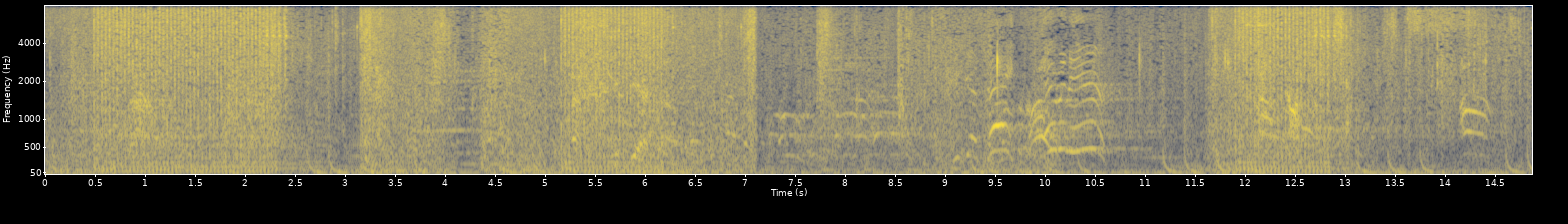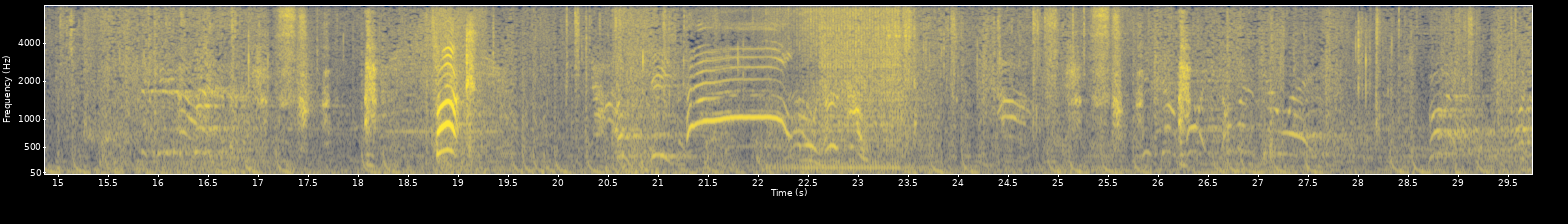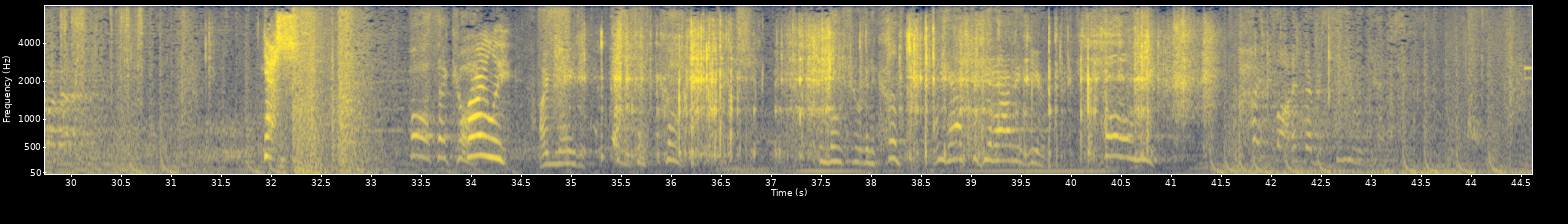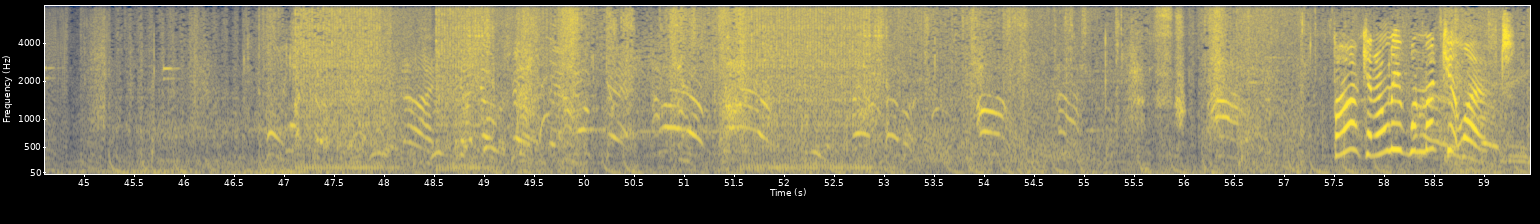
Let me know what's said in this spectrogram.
Hey, him in here! Fuck! Yes! Oh, thank God! Riley! I made it. Fuck, and I only have one medkit left.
